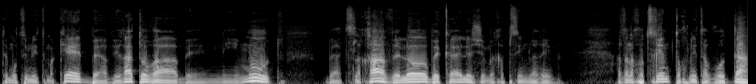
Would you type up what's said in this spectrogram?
אתם רוצים להתמקד באווירה טובה, בנעימות, בהצלחה, ולא בכאלה שמחפשים לריב. אז אנחנו צריכים תוכנית עבודה,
